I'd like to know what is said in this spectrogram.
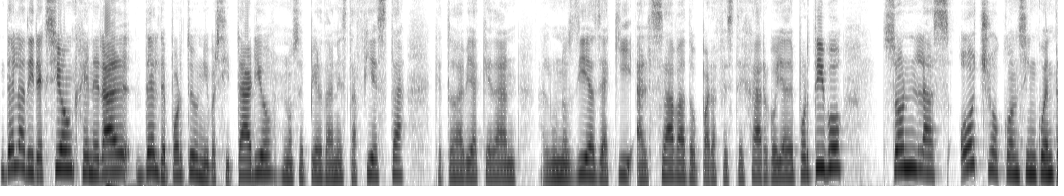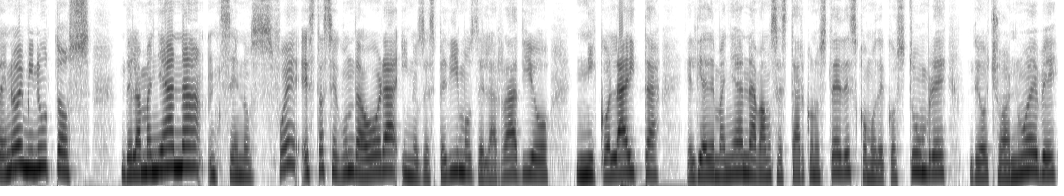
de la Dirección General del Deporte Universitario. No se pierdan esta fiesta, que todavía quedan algunos días de aquí al sábado para festejar Goya Deportivo. Son las 8 con 59 minutos de la mañana. Se nos fue esta segunda hora y nos despedimos de la radio Nicolaita. El día de mañana vamos a estar con ustedes, como de costumbre, de 8 a 9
